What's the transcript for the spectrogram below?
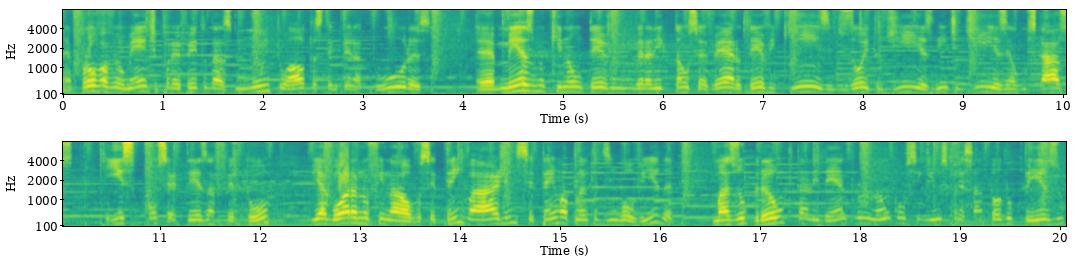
É, provavelmente por efeito das muito altas temperaturas, é, mesmo que não teve um veranico tão severo, teve 15, 18 dias, 20 dias em alguns casos, e isso com certeza afetou. E agora no final você tem vagem, você tem uma planta desenvolvida, mas o grão que está ali dentro não conseguiu expressar todo o peso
